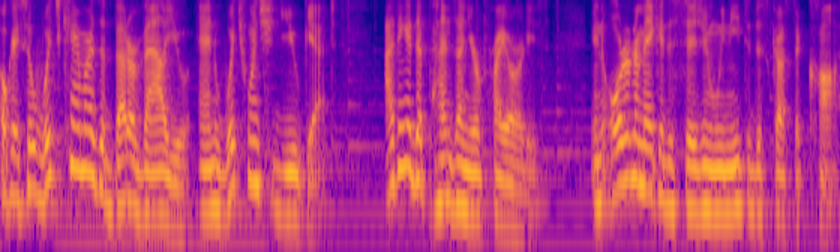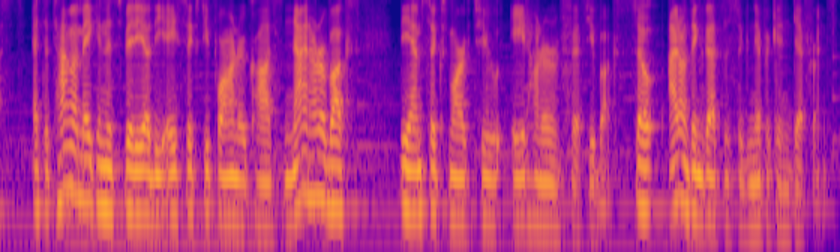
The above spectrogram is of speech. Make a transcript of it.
Okay, so which camera is a better value and which one should you get? I think it depends on your priorities. In order to make a decision, we need to discuss the cost. At the time of making this video, the A6400 costs 900 bucks, the M6 Mark II 850 bucks. So I don't think that's a significant difference.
